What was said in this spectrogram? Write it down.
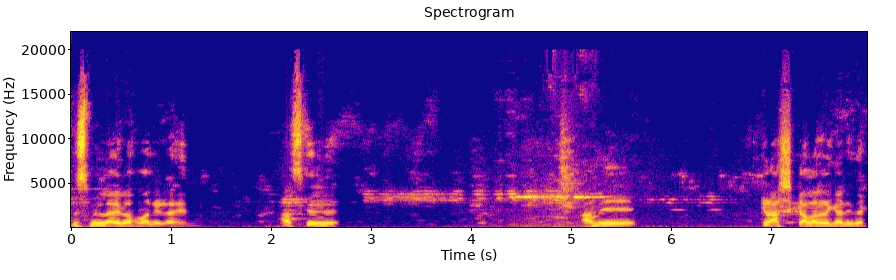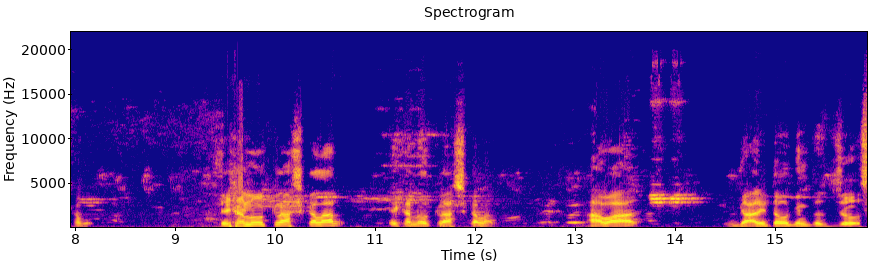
বিসমিল্লাহ রহমান রাহিম। আজকে আমি ক্রাশ কালারের গাড়ি দেখাবো। এখানেও ক্রাশ কালার এখানেও ক্রাশ কালার আবার গাড়িটাও কিন্তু জোস।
